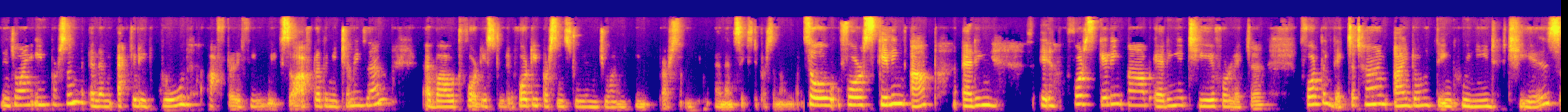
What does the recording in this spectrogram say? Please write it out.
they join in person, and then actually it grew after a few weeks. So after the midterm exam, about 40 student 40 percent student join in person and then 60 percent online. So for scaling up adding for scaling up adding a TA for lecture for the lecture time I don't think we need TAs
